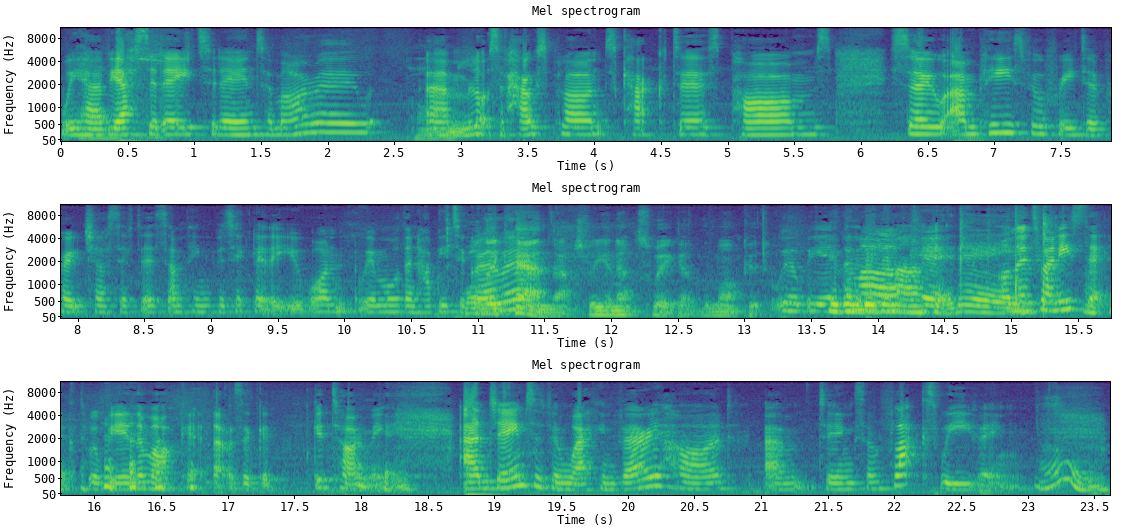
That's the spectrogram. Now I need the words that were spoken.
We have Palms. yesterday, today, and tomorrow. Um, lots of house plants, cactus, palms. So um, please feel free to approach us if there's something particular that you want. We're more than happy to well grow they can actually and that's where you get the market We'll be You're in the gonna be in the market, market, on the 26th. We'll be in the market. That was a good good timing. Okay. And James has been working very hard um, doing some flax weaving. Oh.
